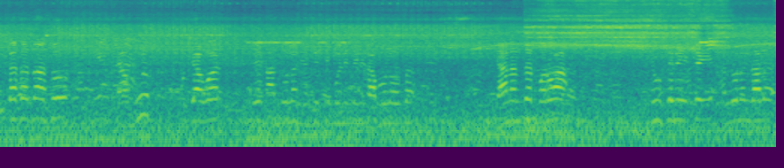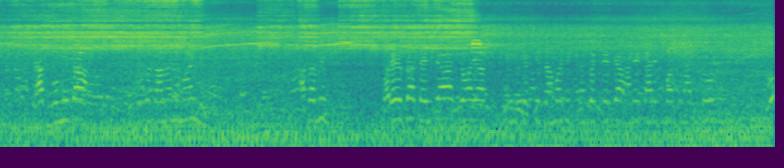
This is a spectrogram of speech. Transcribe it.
विकासाचा असो त्या मूळ मुद्द्यावर ते आंदोलन यशस्वीपणे त्यांनी राबवलं होतं. त्यानंतर परवा शिवसेनेचे आंदोलन झालं. त्याच भूमिका दादांनी मांडली. आता मी बरेचदा त्यांच्या किंवा या शक्ती सामाजिक संघटनेच्या अनेक कार्यक्रमातून ऐकतो जो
